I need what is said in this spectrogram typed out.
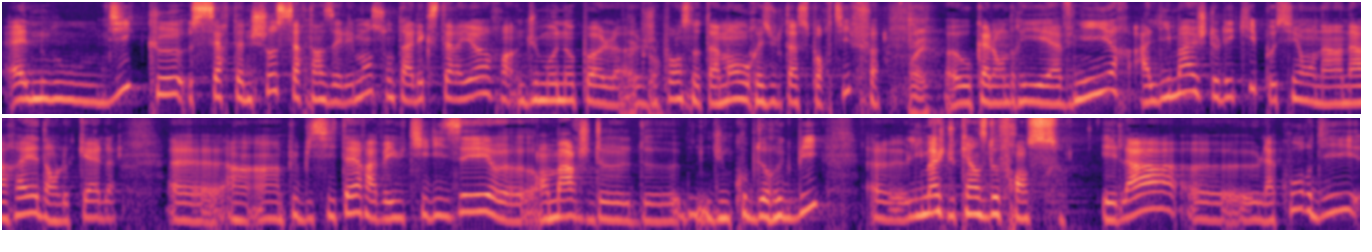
elle nous dit que certaines choses, certains éléments sont à l'extérieur du monopole. Je pense notamment aux résultats sportifs, ouais. au calendrier à venir, à l'image de l'équipe aussi. On a un arrêt dans lequel un, un, publicitaire avait utilisé en marge d'une de, de, coupe de rugby l'image du 15 de France et là, euh, la Cour dit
